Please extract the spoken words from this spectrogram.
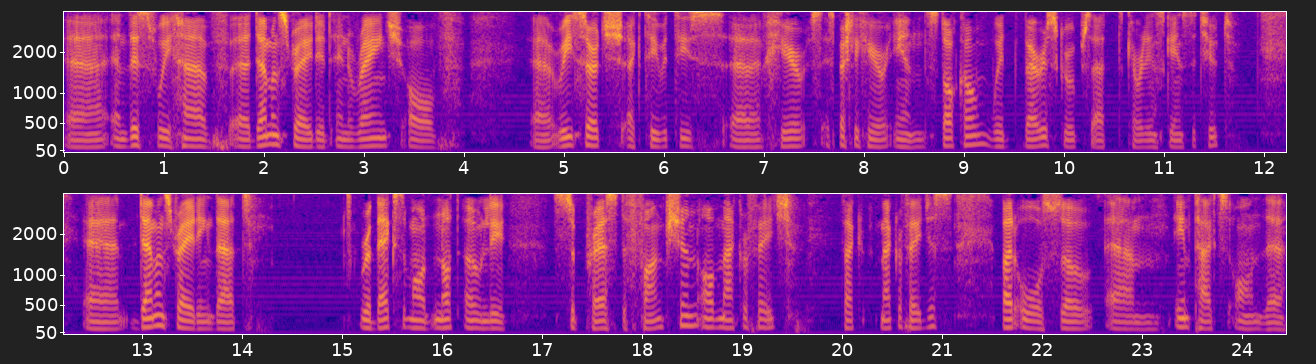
Uh, and this we have uh, demonstrated in a range of uh, research activities uh, here, especially here in Stockholm, with various groups at Karolinska Institute, uh, demonstrating that Rabeximod not only suppress the function of macrophage, macrophages, but also um, impacts on the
